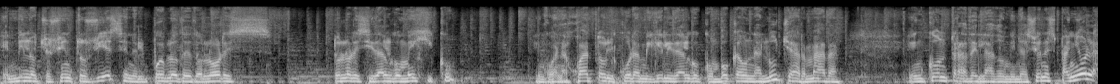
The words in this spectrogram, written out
En 1810, en el pueblo de Dolores, Dolores Hidalgo, México, en Guanajuato, el cura Miguel Hidalgo convoca una lucha armada en contra de la dominación española.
